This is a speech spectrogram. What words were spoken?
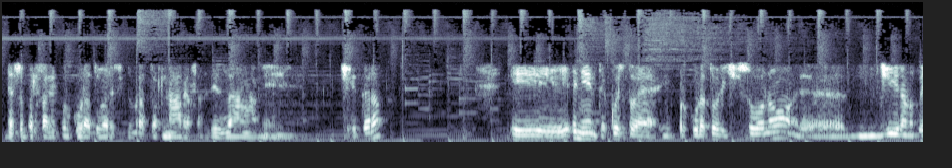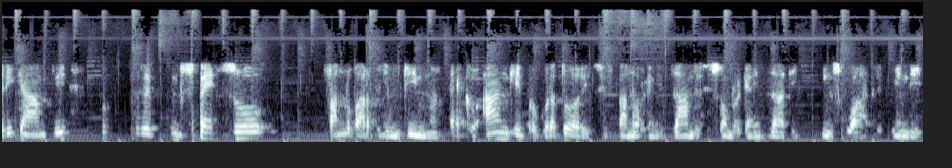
adesso per fare il procuratore si dovrà tornare a fare l'esame, eccetera. E, e, niente, questo è, i procuratori ci sono, eh, girano per i campi, spesso fanno parte di un team. Ecco, anche i procuratori si stanno organizzando e si sono organizzati in squadre, quindi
